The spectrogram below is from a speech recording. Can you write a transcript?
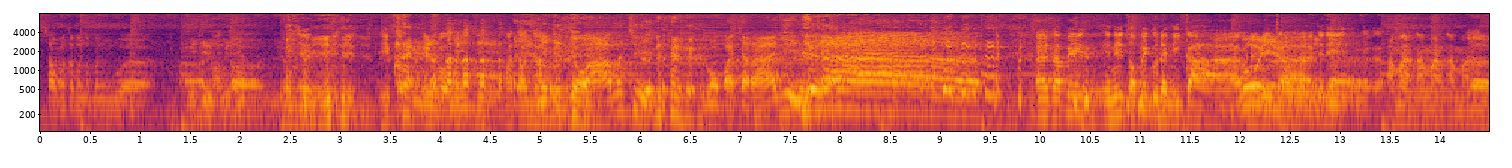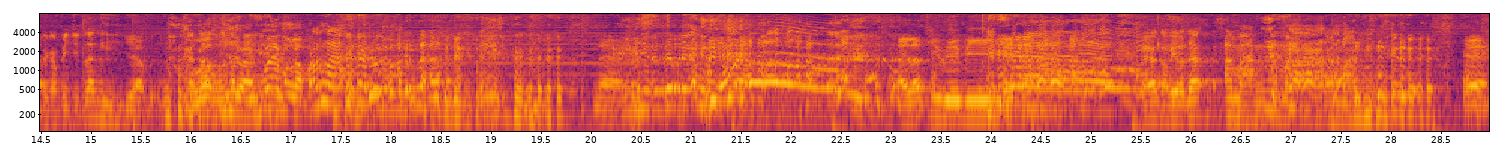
Sama teman-teman gue Mijit, Mijit, mijit, Ivo, Ivo, Matador. Mijit jauh amat cuy Rumah pacar aja Eh tapi ini topik udah nikah, Oh, udah iya, nikah. udah Jadi nikah. aman, aman, aman. Ya. Udah nggak pijit lagi. Iya, tahu, gue tapi- gue emang nggak pernah. Nggak pernah. Nah, terus, I love you baby. Ya, Kak Wilda aman, aman, aman. ya,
